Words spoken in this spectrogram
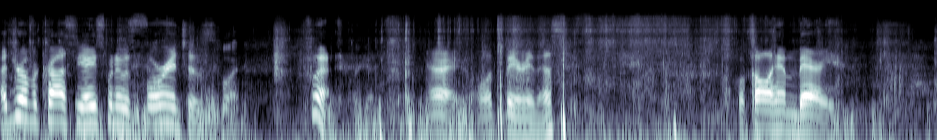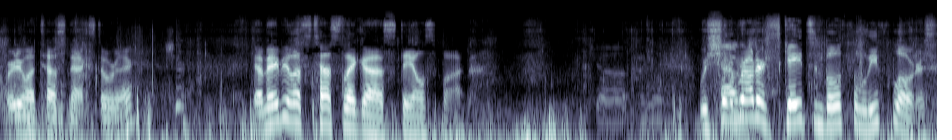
I drove across the ice when it was four inches. Foot. Foot. All right, well, let's bury this. We'll call him Barry. Where do you want to test next? Over there? Sure. Yeah, maybe let's test like a stale spot. We should have Um, brought our skates and both the leaf blowers.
